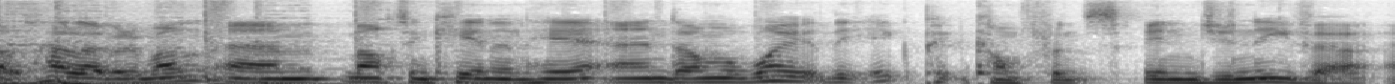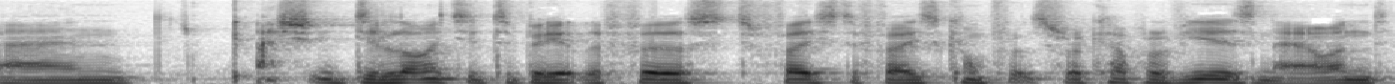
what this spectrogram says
Well, hello everyone. Um, Martin Kiernan here, and I'm away at the ICPIC conference in Geneva, and actually delighted to be at the first face-to-face conference for a couple of years now. And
